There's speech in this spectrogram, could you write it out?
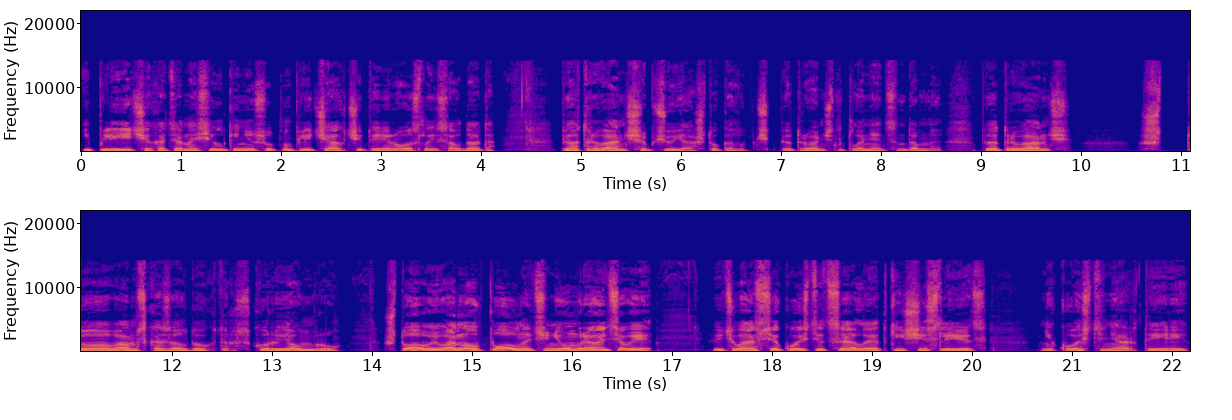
и плечи, хотя носилки несут на плечах четыре рослые солдата. «Петр Иванович!» — шепчу я. «Что, голубчик?» — Петр Иванович наклоняется надо мной. «Петр Иванович, что вам сказал доктор? Скоро я умру». «Что вы, Иванов, полноте, не умрете вы? Ведь у вас все кости целы, эдакий счастливец. Ни кости, ни артерии».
